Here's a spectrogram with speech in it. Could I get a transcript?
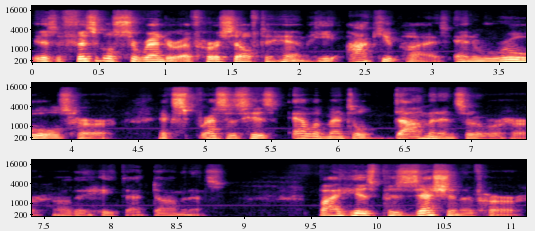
It is a physical surrender of herself to him. He occupies and rules her, expresses his elemental dominance over her. Oh, they hate that dominance. By his possession of her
